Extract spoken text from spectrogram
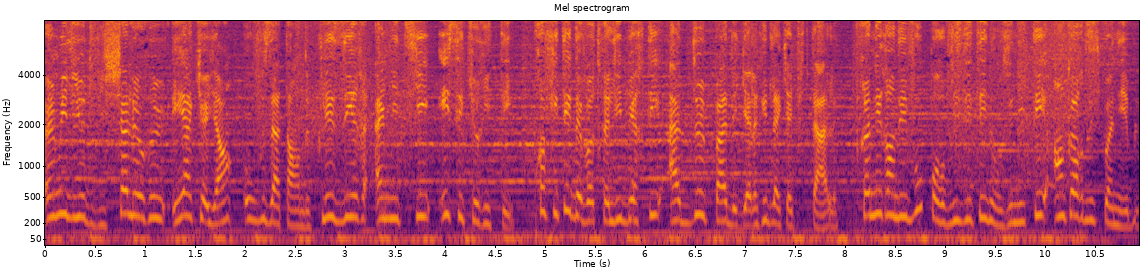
Un milieu de vie chaleureux et accueillant où vous attendent plaisir, amitié et sécurité. Profitez de votre liberté à deux pas des galeries de la capitale. Prenez rendez-vous pour visiter nos unités encore disponibles.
